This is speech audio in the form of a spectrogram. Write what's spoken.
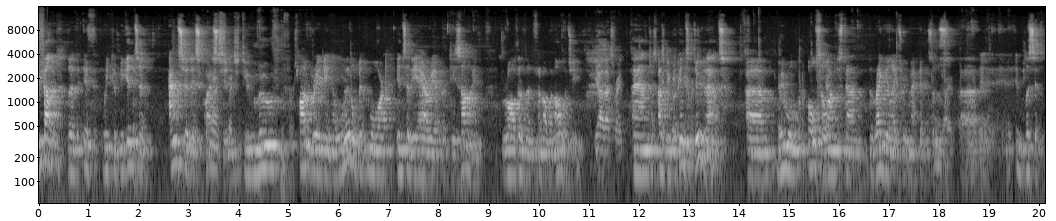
felt that if we could begin to answer this question, switch to you move plant breeding a little bit more into the area of design rather than phenomenology. Yeah, that's right. And Just as we maybe go to begin to do that, um, we will also understand the regulatory mechanisms uh, implicit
